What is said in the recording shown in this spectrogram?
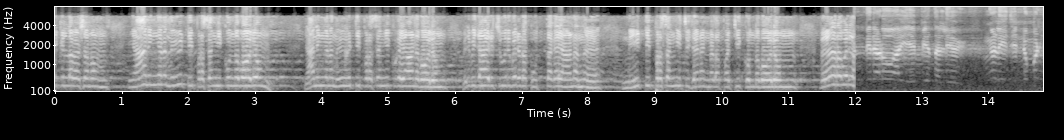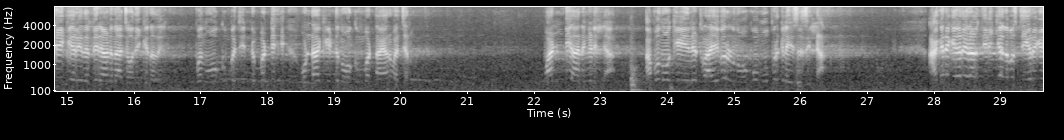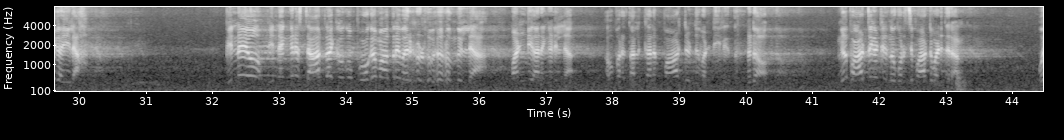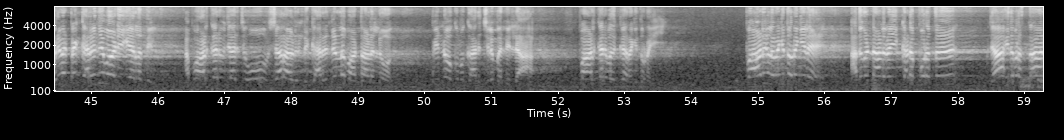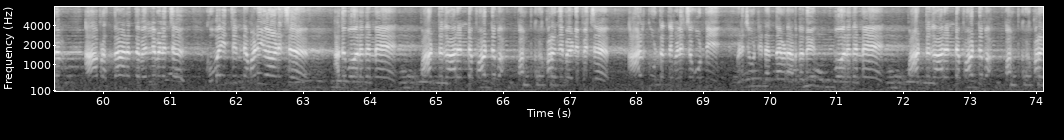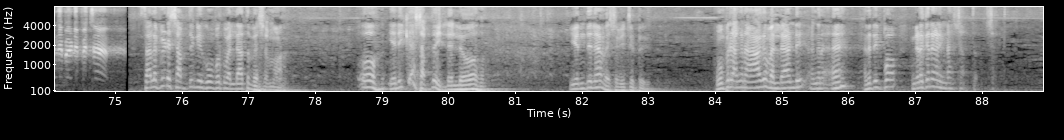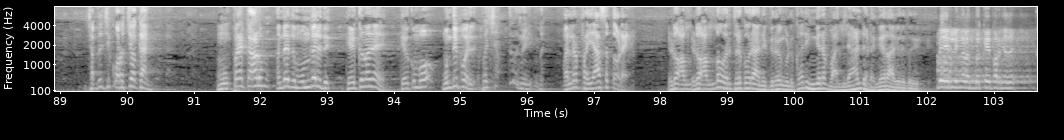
മൂപ്പരിക്കുള്ള വിഷമം. ഞാനിങ്ങനെ നീട്ടി പ്രസംഗിക്കുന്ന പോലും ഞാനിങ്ങനെ നീട്ടി പ്രസംഗിക്കുകയാണ് പോലും ഇവർ വിചാരിച്ചു ഇവരുടെ കുത്തകയാണെന്ന് നീട്ടി പ്രസംഗിച്ച് ജനങ്ങളെ പറ്റിക്കുന്ന പോലും വേറെ ഒരു എന്തിനാണോ ആ എ പിയെ നിങ്ങൾ ഈ ജിന്നും വണ്ടി കയറിയത് ഞാൻ ചോദിക്കുന്നത്? ഇപ്പൊ നോക്കുമ്പോ ജിന്നും വണ്ടി ഉണ്ടാക്കിയിട്ട് നോക്കുമ്പോ ടയർ വച്ചർ വണ്ടി അനങ്ങണില്ല. അപ്പൊ നോക്കി ഇതിന് ഡ്രൈവർ നോക്കുമ്പോ മൂപ്പർക്ക് ലൈസൻസ് ഇല്ല. കയ്യില പിന്നെയോ പിന്നെ സ്റ്റാർട്ടാക്കി നോക്കും പുക മാത്രമേ വരുന്നുള്ളൂ വേറൊന്നുമില്ല. വണ്ടി അനങ്ങണില്ല. അപ്പൊ പറയും തൽക്കാലം പാട്ടുണ്ട് വണ്ടിയിൽ കേട്ടോ? നിങ്ങൾ പാട്ട് കേട്ടിരുന്നോ? കുറച്ച് പാട്ട് പാടിത്തരാം. ഒരു വട്ടം കരഞ്ഞു പാടി കേരളത്തിൽ. അപ്പൊ ആൾക്കാർ വിചാരിച്ചു ഓ ഉഷാറാളുണ്ട് കരഞ്ഞുള്ള പാട്ടാണല്ലോ. പിന്നെ നോക്കുമ്പോ കരച്ചിലും പറ്റില്ല അപ്പൊ ആൾക്കാർ ഇറങ്ങി തുടങ്ങി. സലഫിയുടെ ശബ്ദം കേൾക്കുമ്പോൾ അവർക്ക് വല്ലാത്ത വിഷമാ. ഓ എനിക്ക് ആ ശബ്ദം ഇല്ലല്ലോ. എന്തിനാ വിഷമിച്ചിട്ട്? മൂപ്പര് അങ്ങനെ ആകെ വല്ലാണ്ട് അങ്ങനെ ഏഹ് എന്നിട്ട് ഇപ്പോ ഇടക്കനെ കാണിക്കണ ശബ്ദം ശബ്ദം. ശബ്ദം ഇച്ചിരി കുറച്ചു വെക്കാൻ. മൂപ്പരെക്കാളും എന്താ ഇത് മുന്തരുത്. കേൾക്കണോനെ? കേൾക്കുമ്പോ മുന്തിപ്പോരുത് അപ്പൊ ശബ്ദം വളരെ പ്രയാസത്തോടെ. എടോ എടോ അള്ള ഓരോരുത്തർക്കും ഒരു അനുഗ്രഹം കൊടുക്കും. അത് ഇങ്ങനെ വല്ലാണ്ട് ഇടങ്ങേറാകരുത്. പേരിൽ നിങ്ങൾ എന്തൊക്കെ പറഞ്ഞത്?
